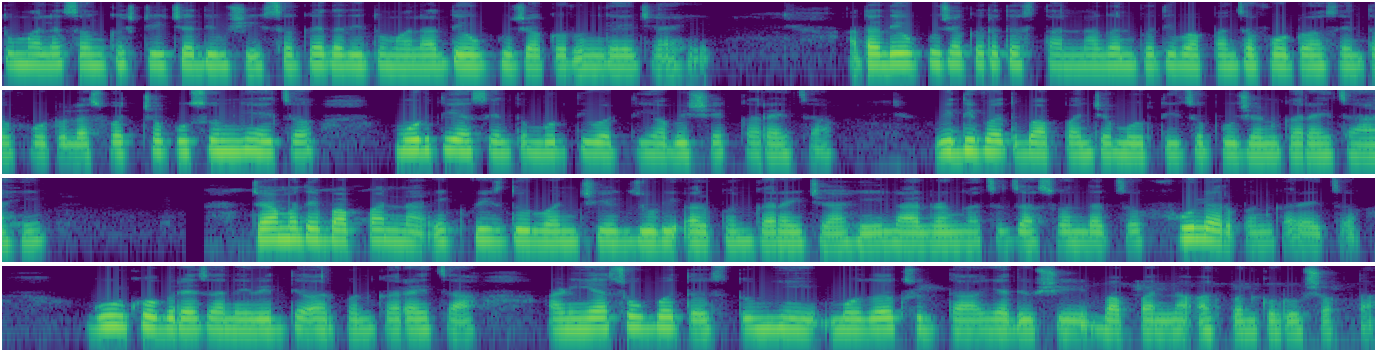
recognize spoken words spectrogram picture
तुम्हाला संकष्टीच्या दिवशी सगळ्यात आधी तुम्हाला देवपूजा करून घ्यायची आहे. आता देवपूजा करत असताना गणपती बाप्पांचा फोटो असेल तर फोटोला स्वच्छ पुसून घ्यायचं मूर्ती असेल तर मूर्तीवरती अभिषेक करायचा विधिवत बाप्पांच्या मूर्तीचं पूजन करायचं आहे. ज्यामध्ये बाप्पांना एकवीस दुर्वांची एक जोडी अर्पण करायची आहे. लाल रंगाचं जास्वंदाचं फूल अर्पण करायचं. गूळ खोबऱ्याचा नैवेद्य अर्पण करायचा आणि यासोबतच तुम्ही मोदकसुद्धा या दिवशी बाप्पांना अर्पण करू शकता.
